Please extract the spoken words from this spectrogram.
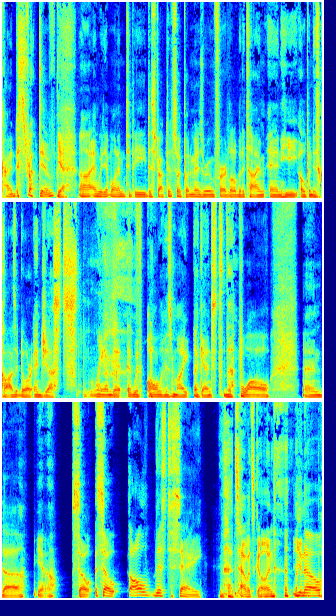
kind of destructive. Yeah. Uh, and we didn't want him to be destructive. So we put him in his room for a little bit of time and he opened his closet door and just slammed it with all of his might against the wall. And, uh, yeah. So, so all this to say, That's how it's going. you know,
